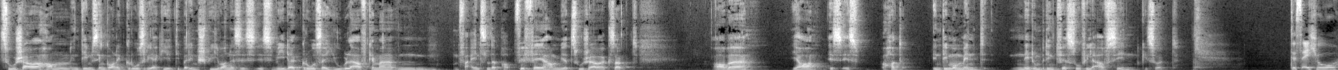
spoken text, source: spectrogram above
Zuschauer haben in dem Sinn gar nicht groß reagiert, die bei dem Spiel waren. Es ist, ist weder großer Jubel aufgekommen, ein vereinzelter paar Pfiffe, haben mir Zuschauer gesagt. Aber ja, es, es hat in dem Moment nicht unbedingt für so viel Aufsehen gesorgt. Das Echo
